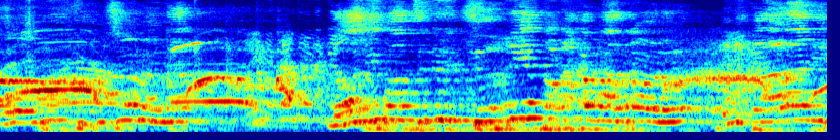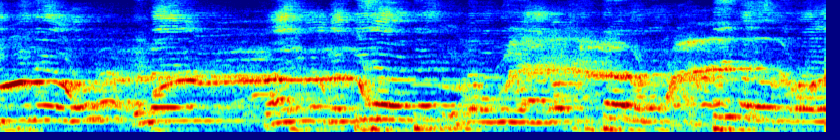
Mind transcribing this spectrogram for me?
അതിലൊരു സംശയം വേണ്ട ഒരു ചെറിയ തുടക്കം മാത്രമാണ് ഇനി കാണാനിരിക്കുന്നേ ഉള്ളൂ. എന്തായാലും കാര്യങ്ങൾ ഗംഭീരമാവട്ടെ ഇവിടെ വന്ന് ഈ ആഘോഷം ഇത്ര അത്രയും മനോഹരമായ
